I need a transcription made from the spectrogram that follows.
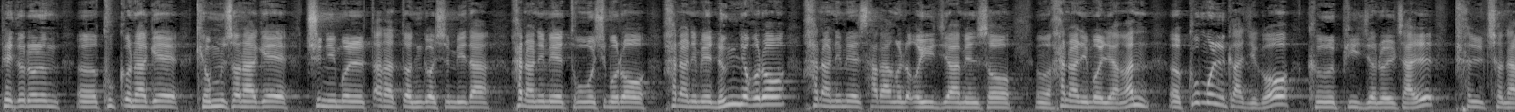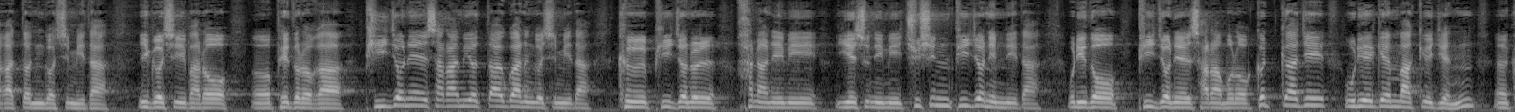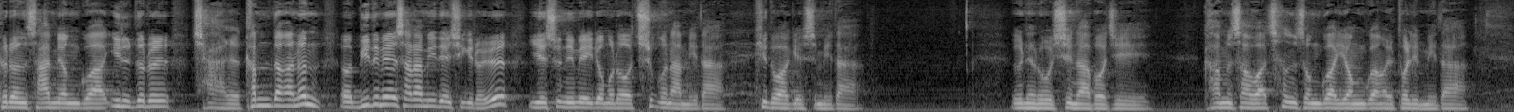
베드로는 어, 굳건하게 겸손하게 주님을 따랐던 것입니다. 하나님의 도우심으로 하나님의 능력으로 하나님의 사랑을 의지하면서 하나님을 향한 꿈을 가지고 그 비전을 잘 펼쳐 나갔던 것입니다. 이것이 바로 베드로가 비전의 사람이었다고 하는 것입니다. 그 비전을 하나님이 예수님이 주신 비전입니다. 우리도 비전의 사람으로 끝까지 우리에게 맡겨진 어, 그런 사명과 일들을 잘 감당하는 어, 믿음의 사람이 되시기를 예수님의 이름으로 축원합니다. 기도하겠습니다. 은혜로우신 아버지 감사와 찬송과 영광을 돌립니다.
